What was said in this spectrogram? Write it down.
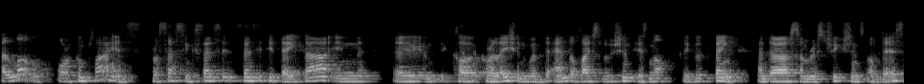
a law or compliance. Processing sensitive data in uh, co correlation with the end of life solution is not a good thing. And there are some restrictions of this.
